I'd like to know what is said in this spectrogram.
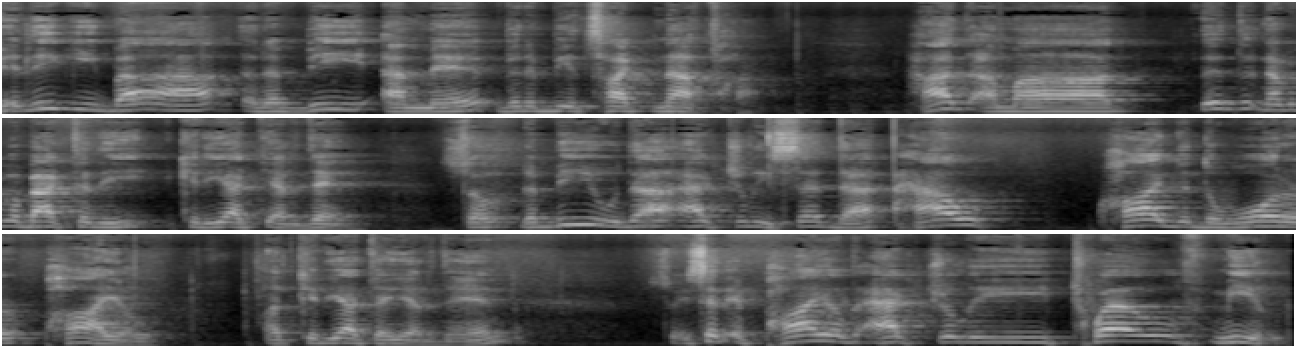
Peligi ba Rabbi Ami v'Rabbi Yitzhak Nafha. had Amad." Now we go back to the Kiryat Yarden. So Rabbi Yehuda actually said that. How high did the water pile at Kiryat Yarden? So he said it piled actually 12 mil.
